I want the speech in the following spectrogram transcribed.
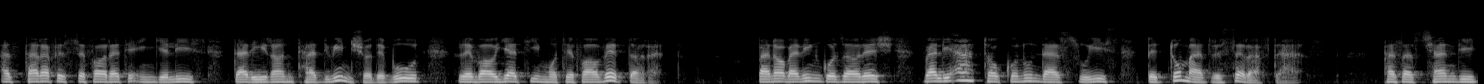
از طرف سفارت انگلیس در ایران تدوین شده بود روایتی متفاوت دارد. بنابراین گزارش ولیعهد تا کنون در سوئیس به دو مدرسه رفته است. پس از چندی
